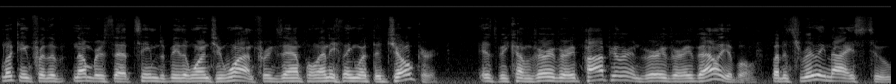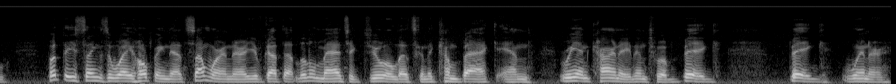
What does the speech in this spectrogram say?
looking for the numbers that seem to be the ones you want. For example, anything with the Joker has become very, very popular and very, very valuable. But it's really nice to put these things away hoping that somewhere in there you've got that little magic jewel that's going to come back and reincarnate into a big, big winner.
